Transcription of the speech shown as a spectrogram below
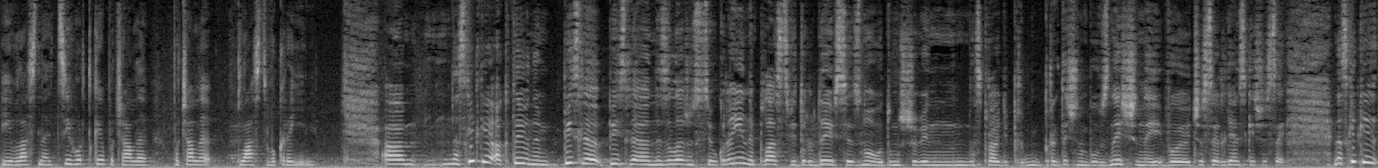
і власне ці гуртки почали почали пласт в Україні. А, наскільки активним після, після незалежності України пласт відродився знову, тому що він насправді пр- практично був знищений в часи радянські часи. Наскільки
